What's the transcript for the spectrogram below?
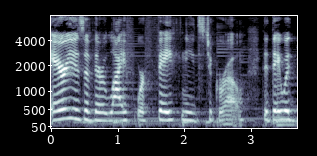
areas of their life where faith needs to grow, that they would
